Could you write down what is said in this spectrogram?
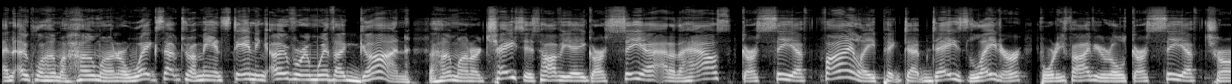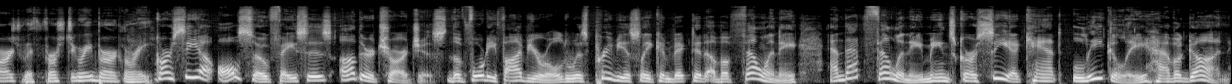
An Oklahoma homeowner wakes up to a man standing over him with a gun. The homeowner chases Javier Garcia out of the house. Garcia finally picked up days later. 45 year old Garcia charged with first degree burglary. Garcia also faces other charges. The 45 year old was previously convicted of a felony, and that felony means Garcia can't legally have a gun.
